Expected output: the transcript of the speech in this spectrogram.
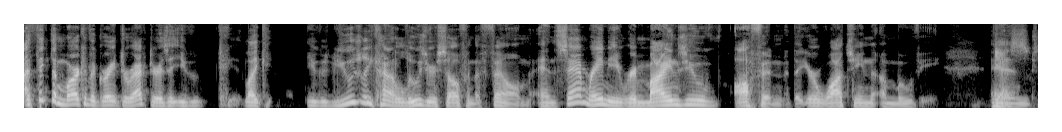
I think the mark of a great director is that you like you usually kind of lose yourself in the film. And Sam Raimi reminds you often that you're watching a movie. Yes. And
